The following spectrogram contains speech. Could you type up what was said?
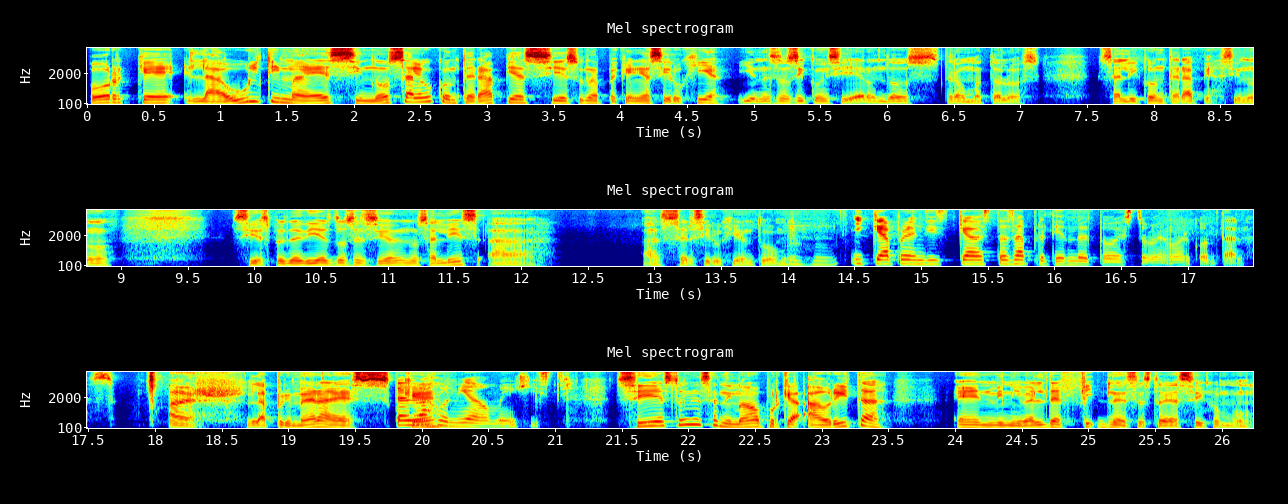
porque la última es, si no salgo con terapias, sí es una pequeña cirugía. Y en eso sí coincidieron dos traumatólogos. Salí con terapia, si no, si después de 10, 12 sesiones no salís a, a hacer cirugía en tu hombro. ¿Y qué aprendiste? ¿Qué estás aprendiendo de todo esto, mi amor? Contanos. A ver, la primera es Estás que... bajoneado, me dijiste. Sí, estoy desanimado porque ahorita en mi nivel de fitness estoy así como...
